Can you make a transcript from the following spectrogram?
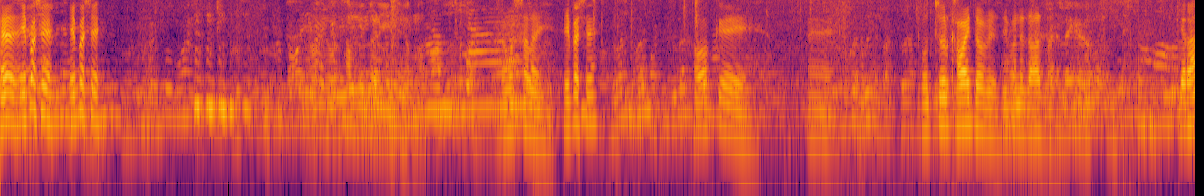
হ্যাঁ এ পাশে। সমস্যা নাই। এই পাশে। ওকে। হ্যাঁ। প্রচুর খাওয়াইতে হবে, জীবনে যা আছে। কেরা?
